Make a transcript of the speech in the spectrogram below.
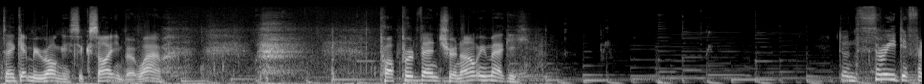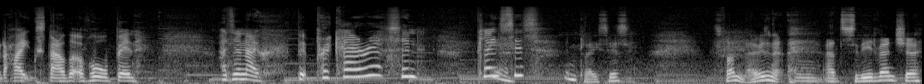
Don't get me wrong, it's exciting, but wow. Proper adventuring, aren't we, Maggie? Done three different hikes now that have all been, I don't know, a bit precarious in places. Yeah, in places. It's fun though, isn't it? Mm. Adds to the adventure.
